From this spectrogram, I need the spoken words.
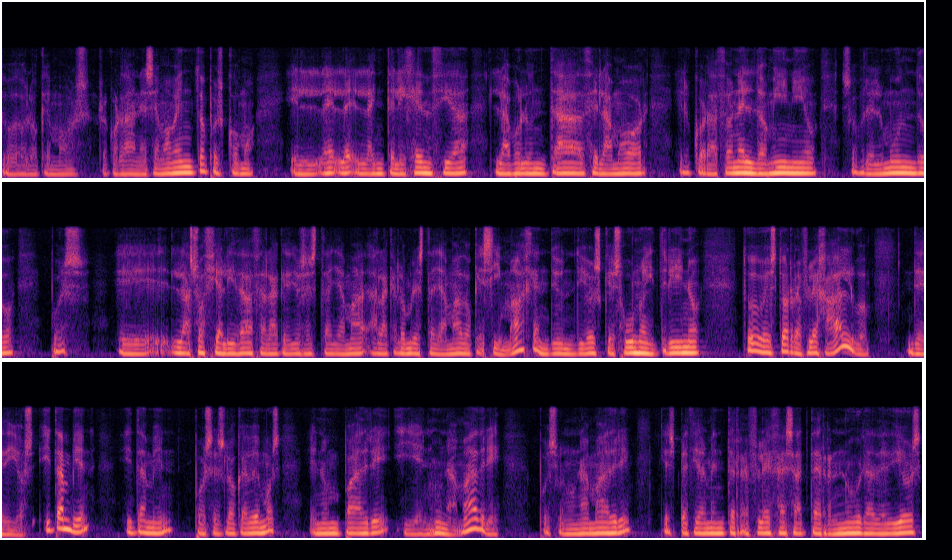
todo lo que hemos recordado en ese momento, pues como la, inteligencia, la voluntad, el amor, el corazón, el dominio sobre el mundo, pues eh, la socialidad a la que Dios está llamado, a la que el hombre está llamado, que es imagen de un Dios que es uno y trino, todo esto refleja algo de Dios. Y también, y también, pues es lo que vemos en un padre y en una madre pues en una madre que especialmente refleja esa ternura de Dios,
